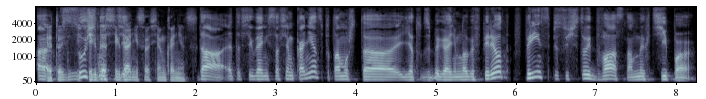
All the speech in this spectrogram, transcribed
А это в всегда, сущности- всегда не совсем конец. Да, это всегда не совсем конец, потому что я тут забегаю немного вперед. В принципе, существует два основных типа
